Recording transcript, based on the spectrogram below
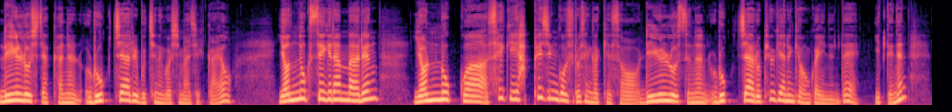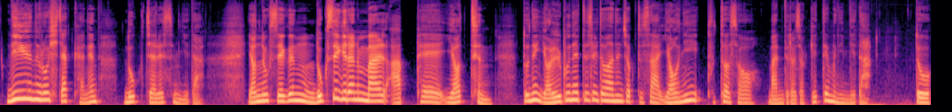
리을로 시작하는 록자를 붙이는 것이 맞을까요? 연녹색이란 말은 연록과 색이 합해진 것으로 생각해서 리을로 쓰는 록자로 표기하는 경우가 있는데 이때는 니은으로 시작하는 녹자를 씁니다. 연녹색은 녹색이라는 말 앞에 옅은 또는 열분의 뜻을 더하는 접두사 연이 붙어서 만들어졌기 때문입니다. 또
